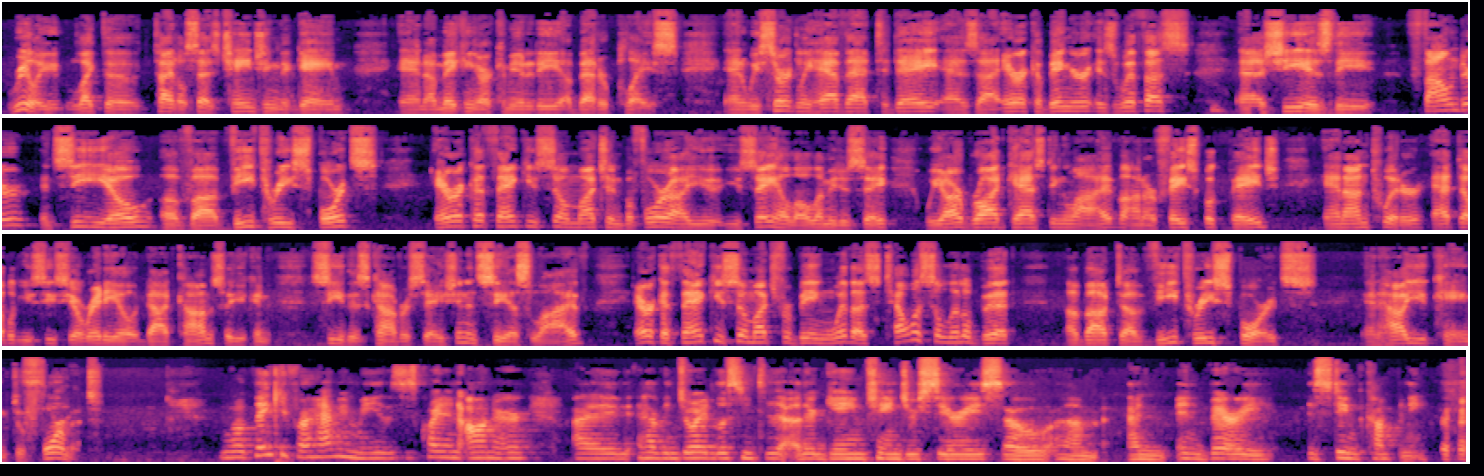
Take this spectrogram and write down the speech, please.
really, like the title says, changing the game and uh, making our community a better place. And we certainly have that today as uh, Erica Binger is with us. Uh, she is the founder and CEO of uh, V3 Sports. Erica, thank you so much. And before uh, you, you say hello, let me just say we are broadcasting live on our Facebook page and on Twitter at WCCORadio.com so you can see this conversation and see us live. Erica, thank you so much for being with us. Tell us a little bit about uh, V3 Sports and how you came to form it. Well, thank you for having me. This is quite an honor. I have enjoyed listening to the other Game Changer series, so um, I'm in very esteemed company.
